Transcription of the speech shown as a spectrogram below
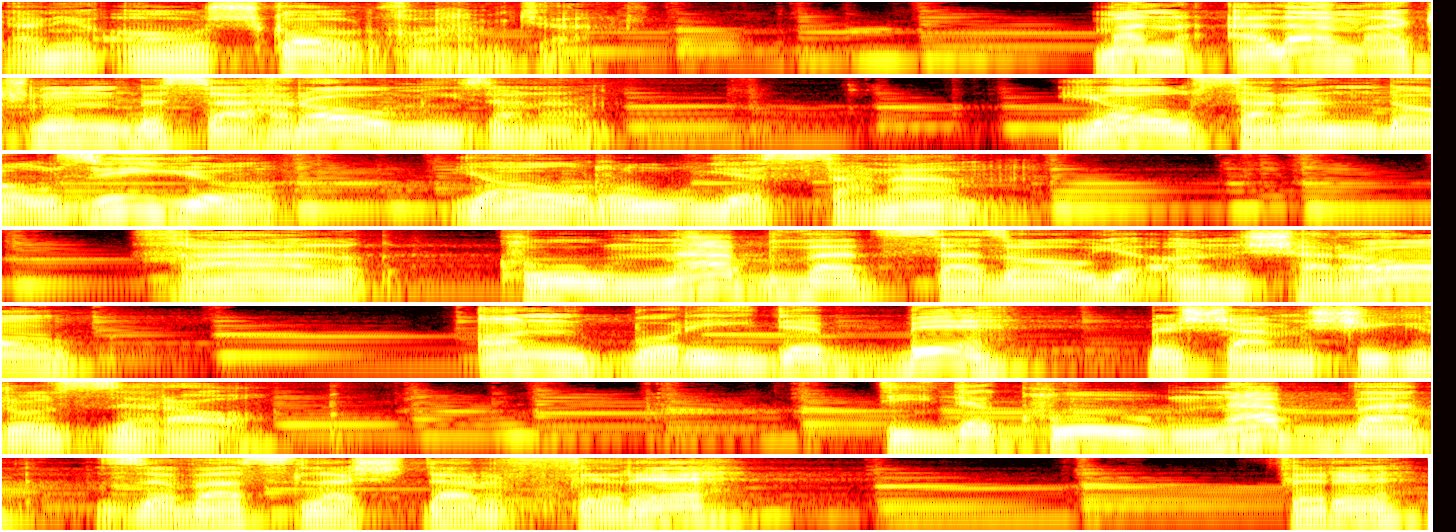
یعنی آشکار خواهم کرد. من علم اکنون به صحرا می‌زنم یا سراندازی و یا روی سنم خلق کو نبود سزای آن شراب آن بریده به به شمشیر و ضراب دیده کو نبود ز وصلش در فره فره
